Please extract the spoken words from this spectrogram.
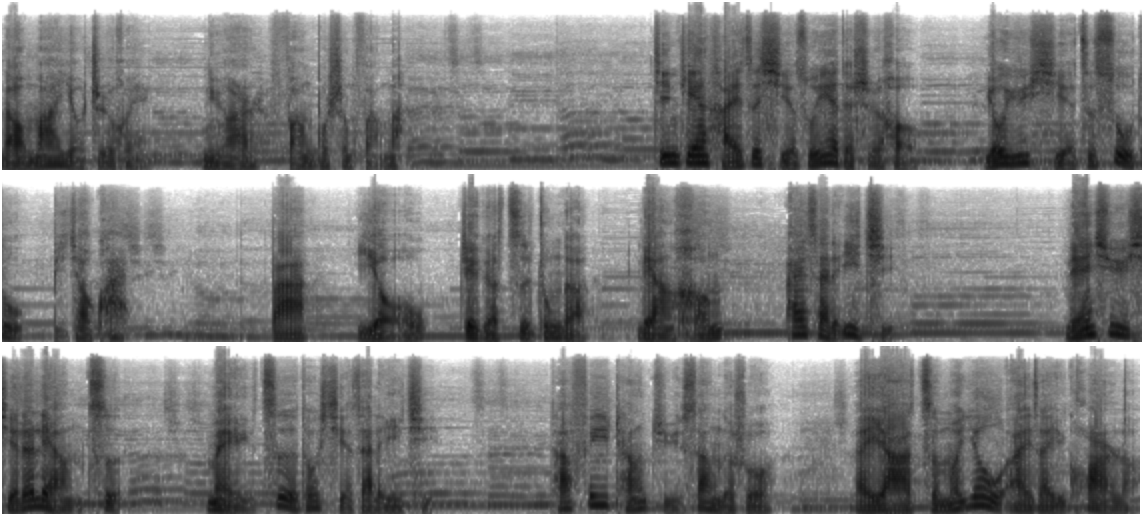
老妈有智慧，女儿防不胜防啊。”今天孩子写作业的时候。由于写字速度比较快，把“有”这个字中的两横挨在了一起，连续写了两次，每次都写在了一起。他非常沮丧地说：“哎呀，怎么又挨在一块儿了？”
